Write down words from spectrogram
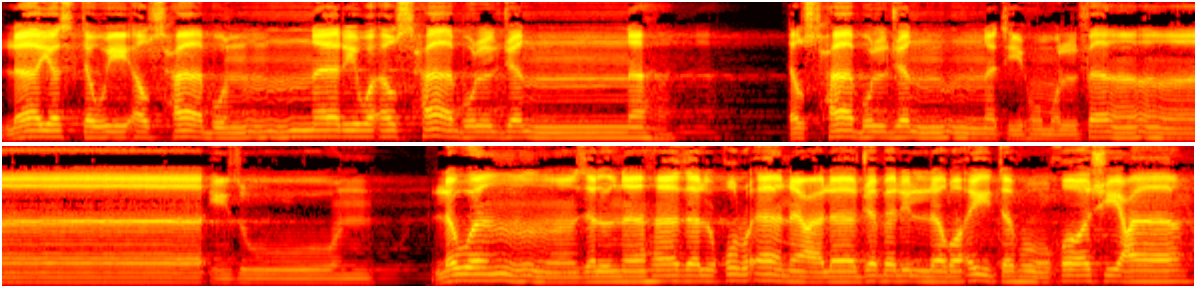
لا يستوي أصحاب النار وأصحاب الجنة. أصحاب الجنة هم الفائزون. لو أنزلنا هذا القرآن على جبل لرأيته خاشعا.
